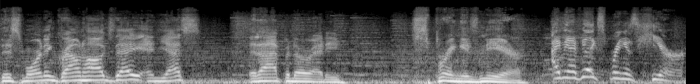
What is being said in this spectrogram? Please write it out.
this morning, Groundhog's Day, and yes, it happened already. Spring is near. I mean, I feel like spring is here.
